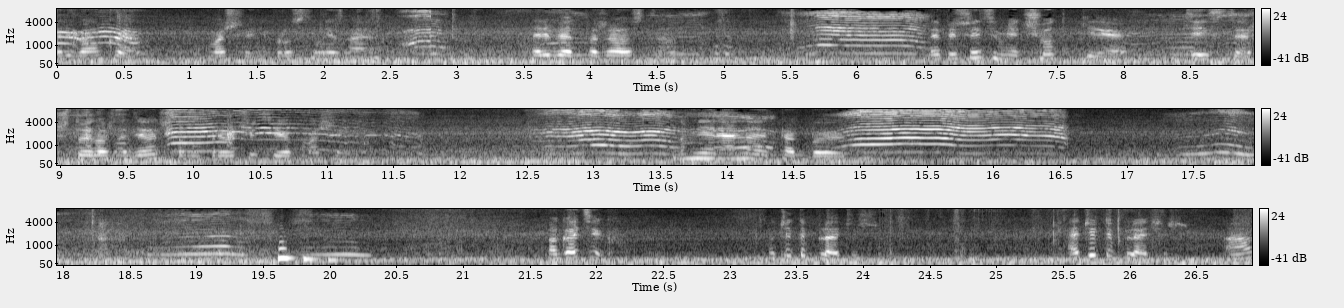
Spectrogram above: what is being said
ребенка в машине, просто не знаю. Ребят, пожалуйста, напишите мне четкие действия, что я должна делать, чтобы приучить ее к машине мне реально как бы... Агатик, а что ты плачешь? А что ты плачешь? А?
